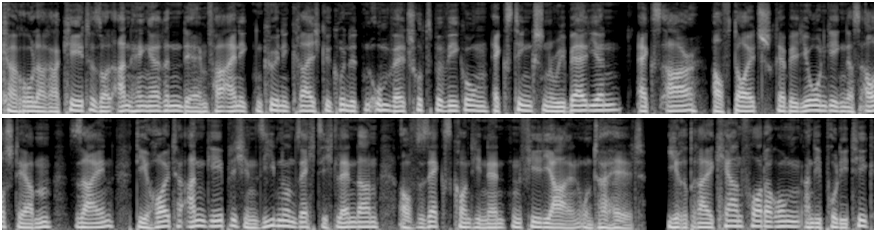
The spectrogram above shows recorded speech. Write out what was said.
Carola Rakete soll Anhängerin der im Vereinigten Königreich gegründeten Umweltschutzbewegung Extinction Rebellion, XR, auf Deutsch Rebellion gegen das Aussterben, sein, die heute angeblich in 67 Ländern auf sechs Kontinenten Filialen unterhält. Ihre drei Kernforderungen an die Politik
